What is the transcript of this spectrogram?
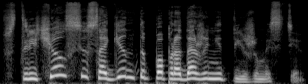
Встречался с агентом по продаже недвижимости.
